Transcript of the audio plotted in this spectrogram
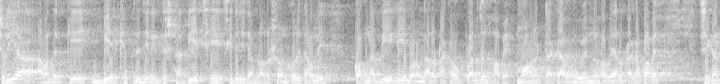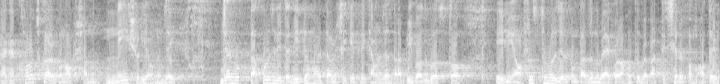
শরিয়া আমাদেরকে বিয়ের ক্ষেত্রে যে নির্দেশনা দিয়েছে, সেটা যদি আমরা অনুসরণ করি, তাহলে কন্যা বিয়ে দিয়ে বরং আরও টাকা উপার্জন হবে। মহরের টাকা এবং বিভিন্নভাবে আরও টাকা পাবেন। সেখানে টাকা খরচ করার কোনো অপশন নেই শরিয়া অনুযায়ী। যাই হোক তারপরে যদি এটা দিতে হয়, তাহলে সেক্ষেত্রে কেমন যেন তারা বিপদগ্রস্ত। এই মেয়ে অসুস্থ হলে যেরকম তার জন্য ব্যয় করা হতো, ব্যাপারটি সেরকম। অতএব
